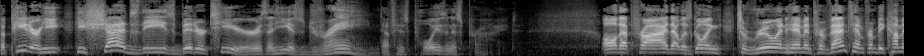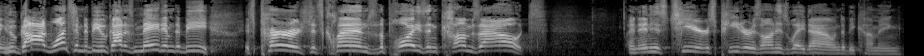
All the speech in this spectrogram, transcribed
But Peter, he, he sheds these bitter tears and he is drained of his poisonous pride. All that pride that was going to ruin him and prevent him from becoming who God wants him to be, who God has made him to be. It's purged, it's cleansed, the poison comes out. And in his tears, Peter is on his way down to becoming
